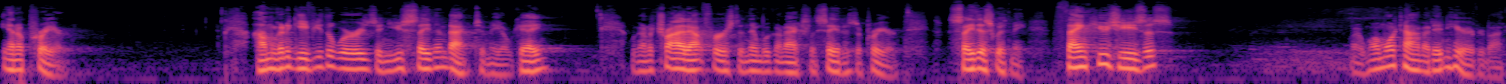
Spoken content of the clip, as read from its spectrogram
in a prayer. I'm going to give you the words and you say them back to me, okay? We're going to try it out first and then we're going to actually say it as a prayer. Say this with me Thank you, Jesus. one more time. I didn't hear everybody.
